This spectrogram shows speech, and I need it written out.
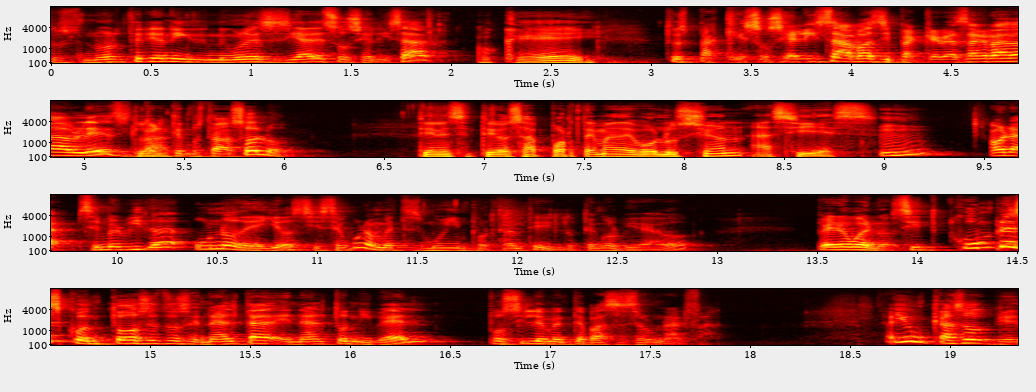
entonces no tenían ninguna necesidad de socializar. Ok. Entonces, ¿para qué socializabas y para qué eras agradable si todo el tiempo estabas solo? Tiene sentido. O sea, por tema de evolución, así es. Ahora, se me olvidó uno de ellos y seguramente es muy importante y lo tengo olvidado. Pero bueno, si cumples con todos estos en, alta, en alto nivel, posiblemente vas a ser un alfa. Hay un caso que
